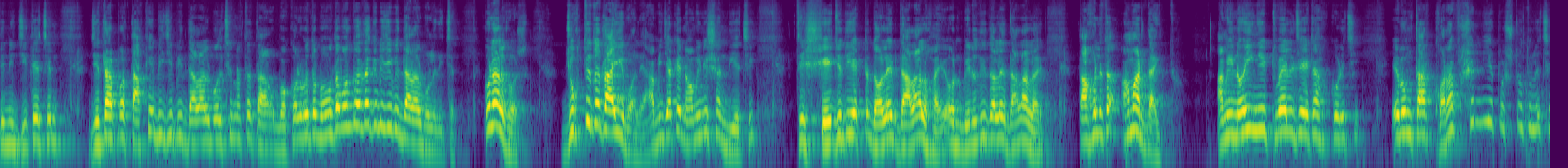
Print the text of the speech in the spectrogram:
তিনি জিতেছেন, জেতার পর তাকে বিজেপির দালাল বলছেন, অর্থাৎ তা বকলবে তো মমতা বন্দ্যোপাধ্যায়কে বিজেপির দালাল বলে দিচ্ছেন। কুণাল ঘোষ, যুক্তি তো তাই বলে, আমি যাকে নমিনেশন দিয়েছি সে যদি একটা দলের দালাল হয়, ওর বিরোধী দলের দালাল হয়, তাহলে তো আমার দায়িত্ব। আমি নোয়িং ইট ওয়েল যে এটা করেছি, এবং তার করাপশন নিয়ে প্রশ্ন তুলেছে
